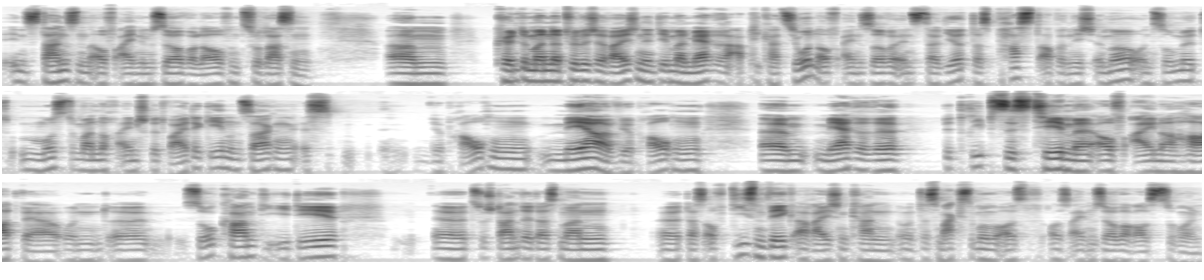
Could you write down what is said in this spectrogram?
Instanzen auf einem Server laufen zu lassen. Ähm, könnte man natürlich erreichen, indem man mehrere Applikationen auf einen Server installiert. Das passt aber nicht immer und somit musste man noch einen Schritt weitergehen und sagen, es, wir brauchen mehr, wir brauchen ähm, mehrere Betriebssysteme auf einer Hardware. Und äh, so kam die Idee äh, zustande, dass man äh, das auf diesem Weg erreichen kann und das Maximum aus, aus einem Server rauszuholen.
